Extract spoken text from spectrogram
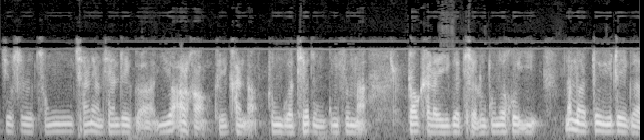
就是从前两天这个一月二号可以看到，中国铁总公司呢召开了一个铁路工作会议。那么对于这个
